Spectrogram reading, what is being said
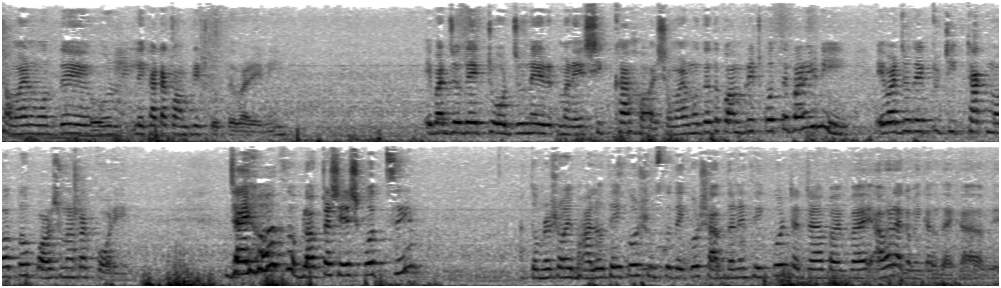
সময়ের মধ্যে ওর লেখাটা কমপ্লিট করতে পারেনি। এবার যদি একটু অর্জুনের মানে শিক্ষা হয়, সময়ের মধ্যে তো কমপ্লিট করতে পারেনি, এবার যদি একটু ঠিকঠাক মতো পড়াশোনাটা করে। যাই হোক, তো ব্লগটা শেষ করছি। তোমরা সবাই ভালো থেকো, সুস্থ থেকো, সাবধানে থেকো, টাটা বাই বাই আবার আগামীকাল দেখা হবে।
